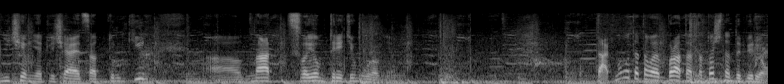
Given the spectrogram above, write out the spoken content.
ничем не отличается от других а, на своем третьем уровне. Так, ну вот этого брата-то точно доберем.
